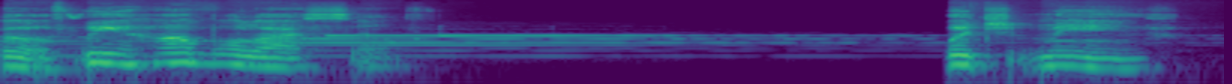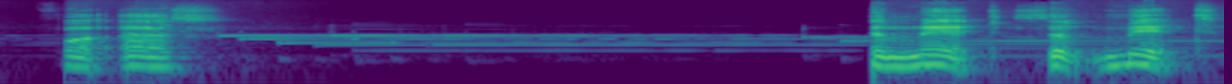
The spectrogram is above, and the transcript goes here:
So if we humble ourselves, which means for us commit, submit,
